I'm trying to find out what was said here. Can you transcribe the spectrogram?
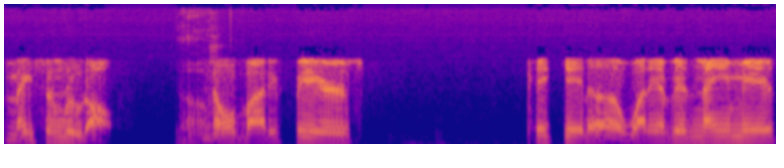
Mason Rudolph. Oh, Nobody fears Pickett or whatever his name is,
